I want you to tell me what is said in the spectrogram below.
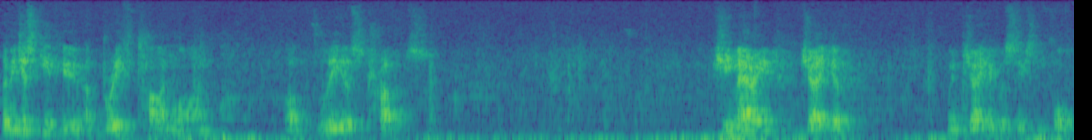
Let me just give you a brief timeline of Leah's troubles. She married Jacob when Jacob was 64.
